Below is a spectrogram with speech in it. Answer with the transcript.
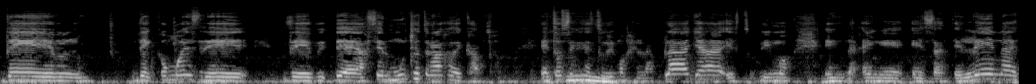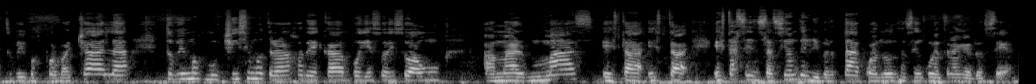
de, mm, de cómo es, de, de, de hacer mucho trabajo de campo. Entonces Mm. estuvimos en la playa, estuvimos en, en, eh, en Santa Elena, estuvimos por Machala, tuvimos muchísimo trabajo de campo y eso hizo aún amar más esta, esta, esta sensación de libertad cuando uno se encuentra en el océano.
